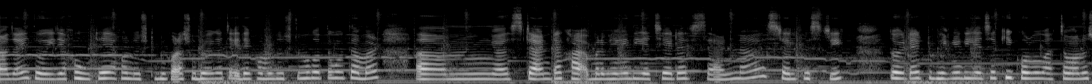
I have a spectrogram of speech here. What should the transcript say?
না যাই। তো এই দেখো উঠে এখন দুষ্টুমি করা শুরু হয়ে গেছে। এই দেখো আমার দুষ্টুমি করতে, করতে আমার আম স্ট্যান্ডটা মানে ভেঙে দিয়েছে। এটা স্ট্যান্ড না সেলফি স্টিক। তো এটা একটু ভেঙে দিয়েছে। কি করব বাচ্চা মানুষ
